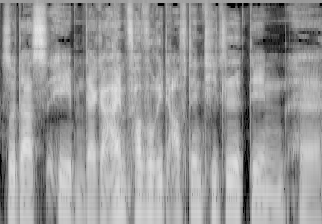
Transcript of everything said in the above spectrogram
sodass eben der Geheimfavorit auf den Titel, den äh,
